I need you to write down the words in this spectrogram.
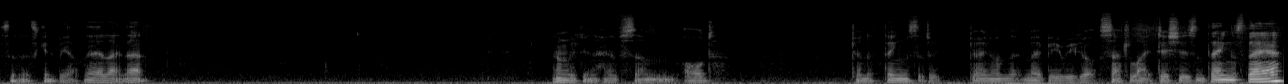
so that's going to be up there like that. And we can have some odd kind of things that are going on that maybe we got satellite dishes and things there.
